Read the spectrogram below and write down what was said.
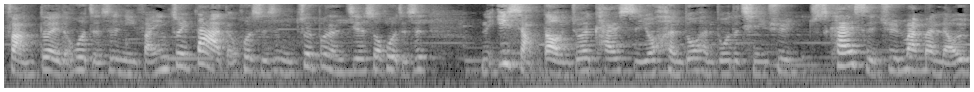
反对的，或者是你反应最大的，或者是你最不能接受，或者是你一想到你就会开始有很多很多的情绪，开始去慢慢疗愈。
